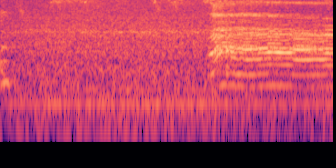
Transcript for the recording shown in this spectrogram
มปาก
